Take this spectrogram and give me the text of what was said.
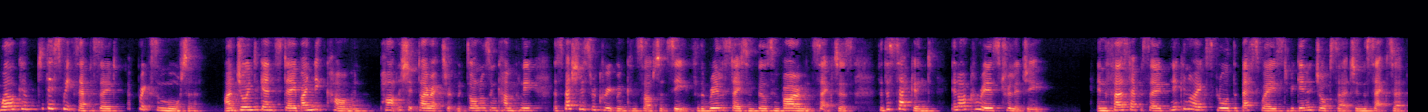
Welcome to this week's episode of Bricks and Mortar. I'm joined again today by Nick Carman, Partnership Director at Macdonald's and Company, a specialist recruitment consultancy for the real estate and built environment sectors, for the second in our careers trilogy. In the first episode, Nick and I explored the best ways to begin a job search in the sector,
